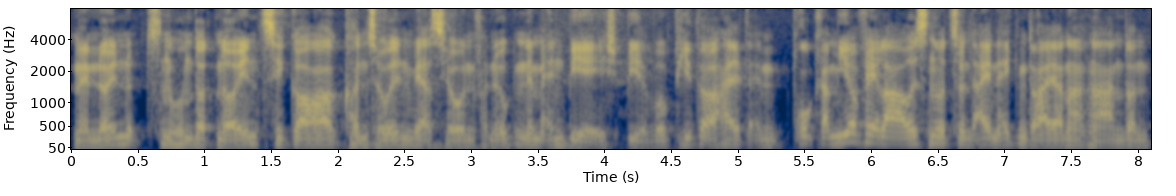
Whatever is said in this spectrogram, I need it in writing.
Eine 1990er Konsolenversion von irgendeinem NBA-Spiel, wo Peter halt einen Programmierfehler ausnutzt und einen Eckendreier nach dem anderen.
